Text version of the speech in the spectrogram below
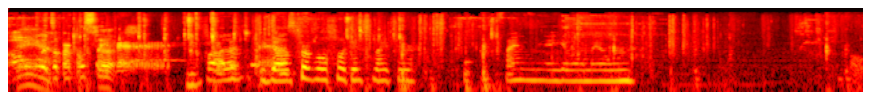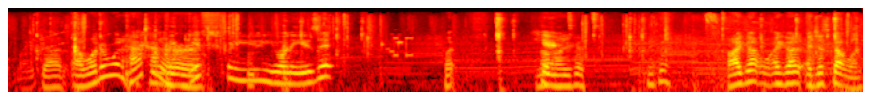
oh, Damn, it's a purple sniper. You bought a, you got a purple fucking sniper. Finally, I get one of my own. My god. I wonder what I happened have to a gift for you. You want to use it? What? No, Here. no, you're good. You're good. Oh, I got, I got, I just got one.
